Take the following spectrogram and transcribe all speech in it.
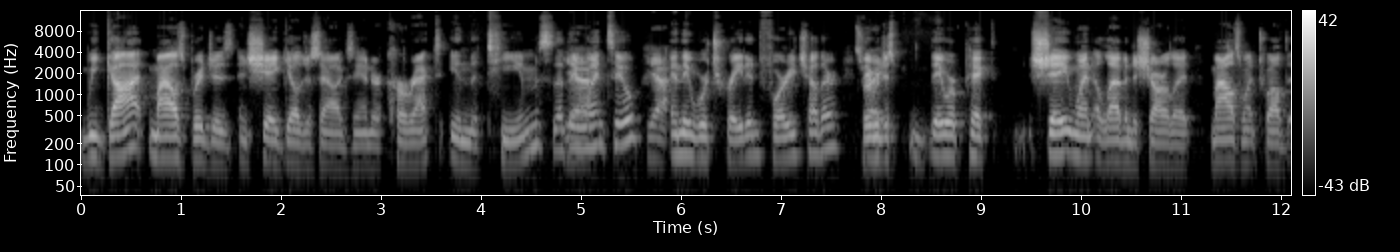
we got Miles Bridges and Shai Gilgeous-Alexander correct in the teams that Yeah. they went to Yeah, and they were traded for each other. That's they were just they were picked. Shai went 11 to Charlotte, Miles went 12 to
